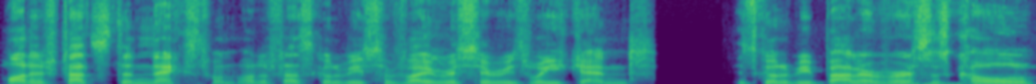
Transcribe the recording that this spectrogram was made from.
What if that's the next one? What if that's going to be Survivor Series weekend? It's going to be Balor versus Cole.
